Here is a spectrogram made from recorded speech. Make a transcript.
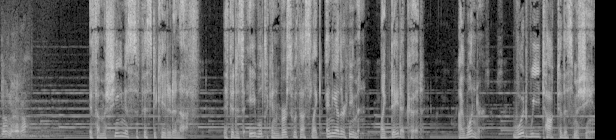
No, not at all. If a machine is sophisticated enough, if it is able to converse with us like any other human, like Data could, I wonder, would we talk to this machine?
